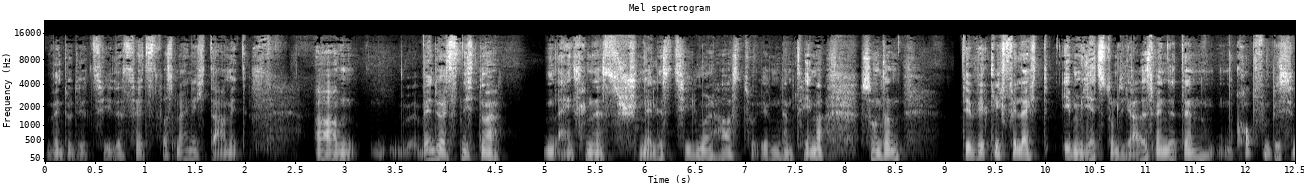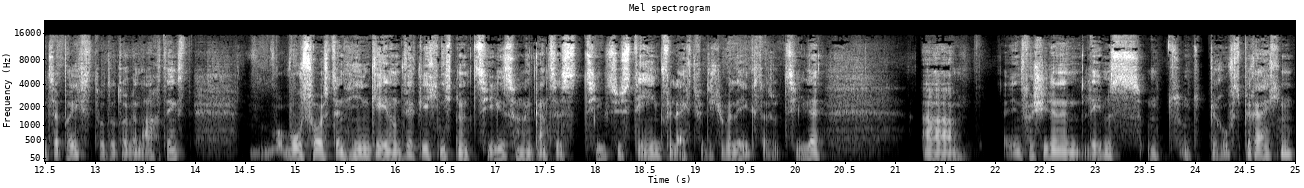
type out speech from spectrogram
wenn du dir Ziele setzt. Was meine ich damit? Ähm, wenn du jetzt nicht nur ein einzelnes schnelles Ziel mal hast zu irgendeinem Thema, sondern dir wirklich vielleicht eben jetzt um die Jahreswende den Kopf ein bisschen zerbrichst oder darüber nachdenkst, wo soll es denn hingehen? Und wirklich nicht nur ein Ziel, sondern ein ganzes Zielsystem vielleicht für dich überlegst, also Ziele äh, in verschiedenen Lebens- und, und Berufsbereichen,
